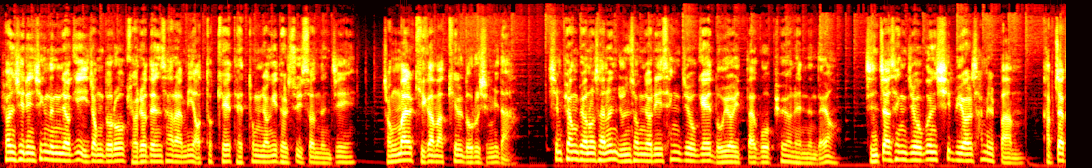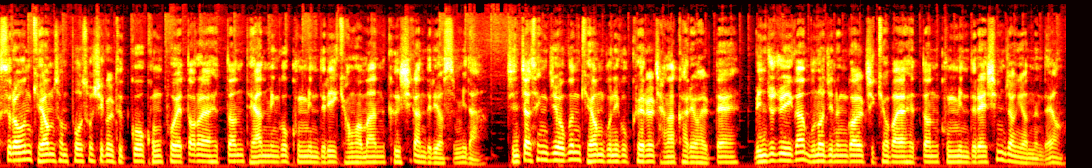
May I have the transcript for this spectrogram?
현실 인식 능력이 이 정도로 결여된 사람이 어떻게 대통령이 될 수 있었는지 정말 기가 막힐 노릇입니다. 심평 변호사는 윤석열이 생지옥에 놓여 있다고 표현했는데요. 진짜 생지옥은 12월 3일 밤 갑작스러운 계엄 선포 소식을 듣고 공포에 떨어야 했던 대한민국 국민들이 경험한 그 시간들이었습니다. 진짜 생지옥은 계엄군의국회를 장악하려 할 때 민주주의가 무너지는 걸 지켜봐야 했던 국민들의 심정이었는데요.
